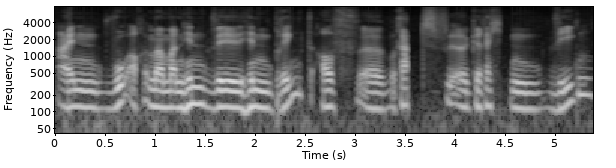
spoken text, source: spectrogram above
einen, wo auch immer man hin will, hinbringt, auf äh, radgerechten Wegen.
